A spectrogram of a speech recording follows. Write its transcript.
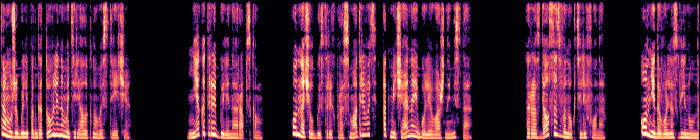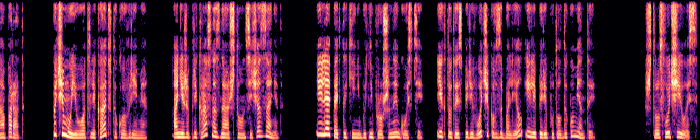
Там уже были подготовлены материалы к новой встрече. Некоторые были на арабском. Он начал быстро их просматривать, отмечая наиболее важные места. Раздался звонок телефона. Он недовольно взглянул на аппарат. Почему его отвлекают в такое время? Они же прекрасно знают, что он сейчас занят. Или опять какие-нибудь непрошенные гости, и кто-то из переводчиков заболел или перепутал документы. «Что случилось?»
